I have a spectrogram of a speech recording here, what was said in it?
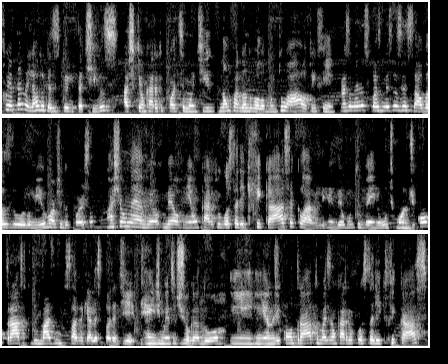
foi até melhor do que as expectativas. Acho que é um cara que pode ser mantido, não pagando um valor muito alto, enfim, mais ou menos com as mesmas ressalvas do, do Milhouse e do Person. O Melvin, Melvin é um cara que eu gostaria que ficasse, é claro, ele rendeu muito bem no último ano de contrato, tudo mais, gente sabe aquela história de, rendimento de jogador em, em, ano de contrato, mas é um cara que eu gostaria que ficasse.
